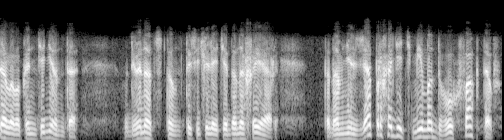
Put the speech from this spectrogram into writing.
целого континента в 12 тысячелетии до нашей эры, то нам нельзя проходить мимо двух фактов.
